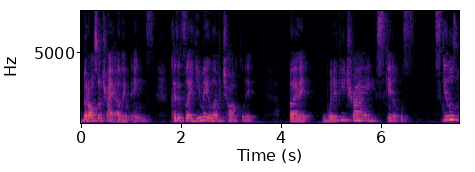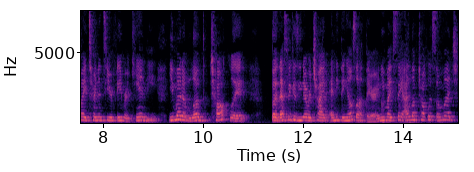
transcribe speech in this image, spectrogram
but also try other things. Cause it's like you may love chocolate, but what if you try Skittles? Skittles might turn into your favorite candy. You might have loved chocolate, but that's because you never tried anything else out there. And you might say, I love chocolate so much.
